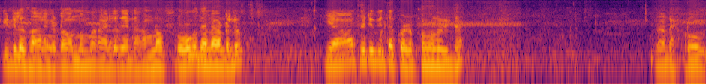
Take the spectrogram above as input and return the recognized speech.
കിട്ടില്ല സാധനം കേട്ടോ ഒന്നും പറയാനില്ല. തന്നെ നമ്മുടെ ഫ്രോഗ് തന്നെ കണ്ടല്ലോ. യാതൊരുവിധ കുഴപ്പങ്ങളും ഇല്ല. ഇതാണ്ടേ ഫ്രോഗ്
